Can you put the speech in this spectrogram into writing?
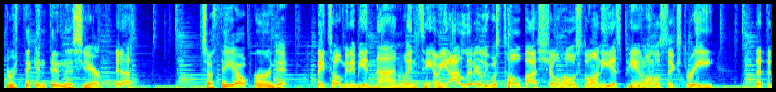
through thick and thin this year. Yeah. So Theo earned it. They told me to be a nine win team. I mean, I literally was told by show host on ESPN 1063 that the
